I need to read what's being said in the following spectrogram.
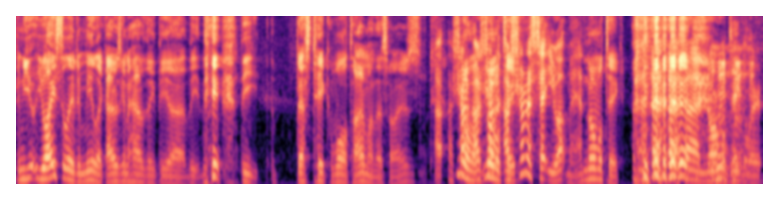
And you you isolated me like I was gonna have the the uh, the, the the best take of all time on this one. I was I, I was trying, Normal- I, was trying, normal I was trying to set you up, man. normal take. Normal take alert.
